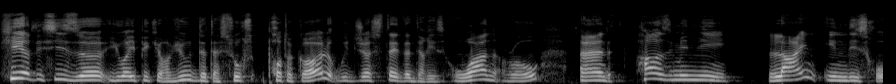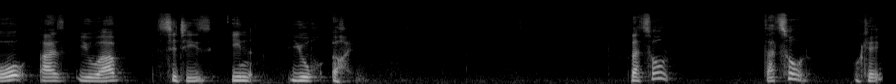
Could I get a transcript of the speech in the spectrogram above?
Here this is the UI picker view data source protocol. We just state that there is one row and how many line in this row as you have cities in your array. That's all. That's all. Okay.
